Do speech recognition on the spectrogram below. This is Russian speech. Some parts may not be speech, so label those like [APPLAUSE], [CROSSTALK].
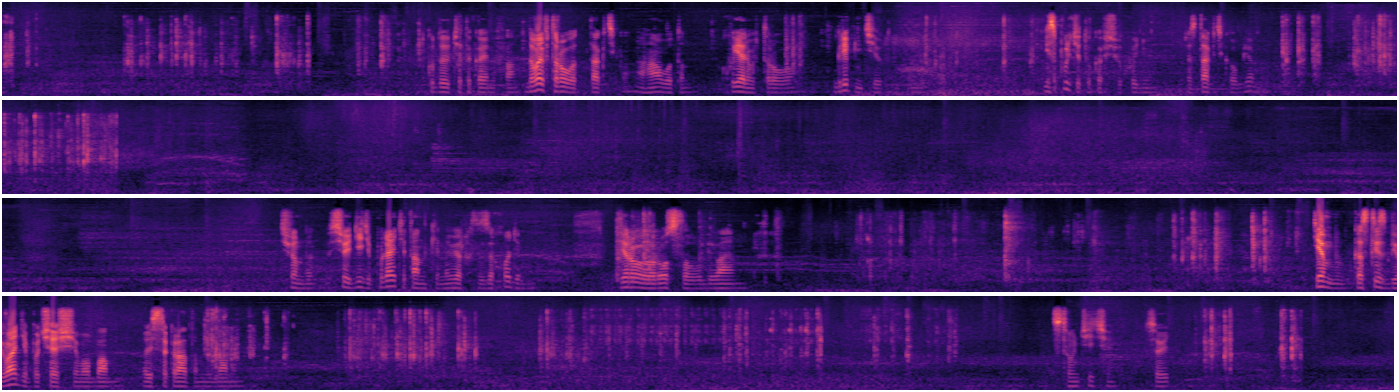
Откуда у тебя такая инфа? Давай второго тактика. Ага, вот он. Хуярим второго. Грипните. Не спульте только всю хуйню. Сейчас тактика убьем. Все, все, идите пуляйте танки, наверх заходим. Первого Рослава убиваем. Тем косты сбивайте почаще мобам, аристократам ебаным. Стаунтите, совет.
